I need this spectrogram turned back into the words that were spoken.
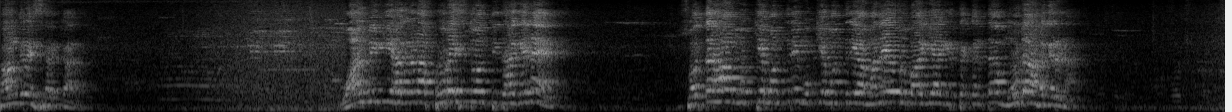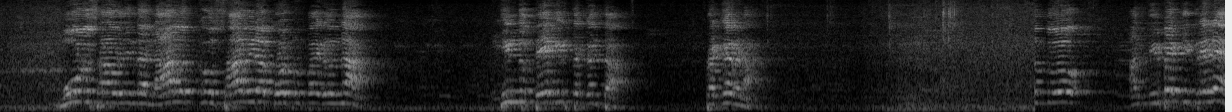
ಕಾಂಗ್ರೆಸ್ ಸರ್ಕಾರ. ವಾಲ್ಮೀಕಿ ಹಗರಣ ಪೂರೈಸಿತು ಅಂತಿದ್ದ ಹಾಗೇನೆ, ಸ್ವತಃ ಮುಖ್ಯಮಂತ್ರಿ, ಮುಖ್ಯಮಂತ್ರಿಯ ಮನೆಯವರು ಭಾಗಿಯಾಗಿರ್ತಕ್ಕಂಥ ಮೂಡ ಹಗರಣ. ಮೂರು ಸಾವಿರದಿಂದ ನಾಲ್ಕು ಸಾವಿರ ಕೋಟಿ ರೂಪಾಯಿಗಳನ್ನ ಹಿಂದು ತೇಗಿರ್ತಕ್ಕಂಥ ಪ್ರಕರಣ. ಅಂತಿರ್ಬೇಕಿದ್ರೇನೆ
